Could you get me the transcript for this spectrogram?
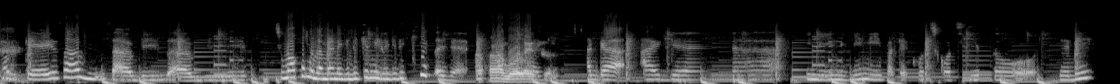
Oke, okay, sabi, sabi, sabi. Cuma aku mau nambahin lagi dikit nih, lagi dikit aja. Ah, boleh tuh. Agak, agak ini ini gini pakai quotes quotes gitu. Jadi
